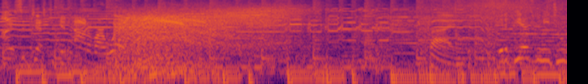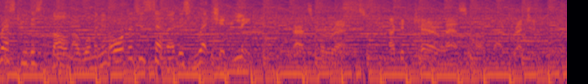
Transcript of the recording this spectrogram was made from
I suggest you get out of our way. Fine. It appears we need to rescue this Bulma woman in order to sever this wretched link. That's correct. I could care less about that wretched. woman.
